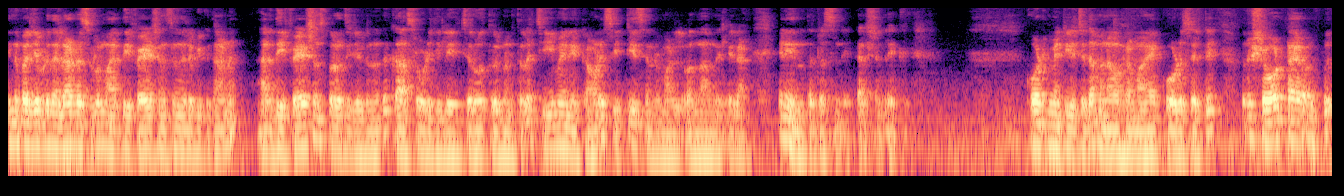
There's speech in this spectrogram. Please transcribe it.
ഇന്ന് പരിചയപ്പെടുന്ന എല്ലാ ഡ്രസ്സുകളും ആരതി ഫാഷൻസിൽ നിന്ന് ലഭിക്കുന്നതാണ്. ആരതി ഫാഷൻസ് പ്രവർത്തിച്ചിരിക്കുന്നത് കാസർഗോഡ് ജില്ലയിൽ ചെറുത്തൂരിനടുത്തുള്ള ചീമേനി ടൗണിൽ സിറ്റി സെന്റർ മാളിൽ ഒന്നാം നിലയിലാണ്. ഇനി ഇന്നത്തെ ഡ്രസ്സിന്റെ കളക്ഷനിലേക്ക്. കോട്ടൺ മെറ്റീരിയൽസിന്റെ മനോഹരമായ കോഡ് സെറ്റ്. ഒരു short type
